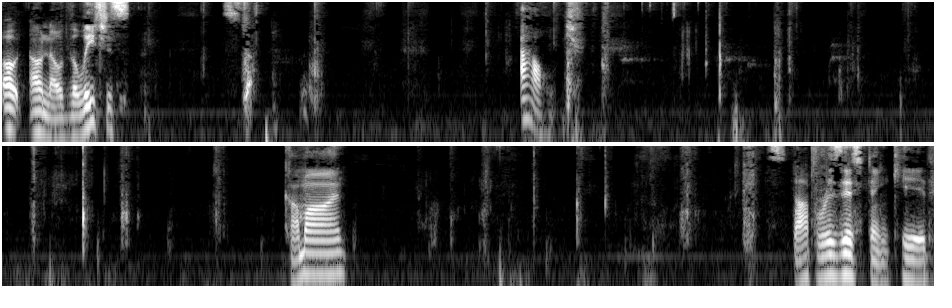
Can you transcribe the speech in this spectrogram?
Oh, oh no, the leash is. Stop. Ow. Come on. Stop resisting, kid.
